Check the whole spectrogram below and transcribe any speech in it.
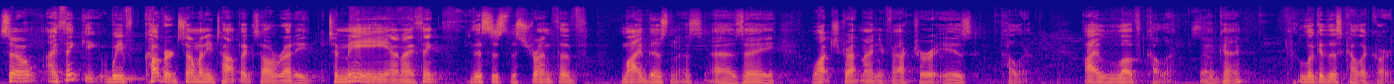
So, I think we've covered so many topics already. To me, and I think this is the strength of my business as a watch strap manufacturer, is color. I love color. Same. Okay. Look at this color card.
